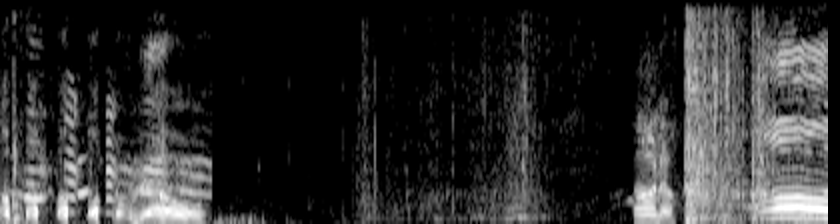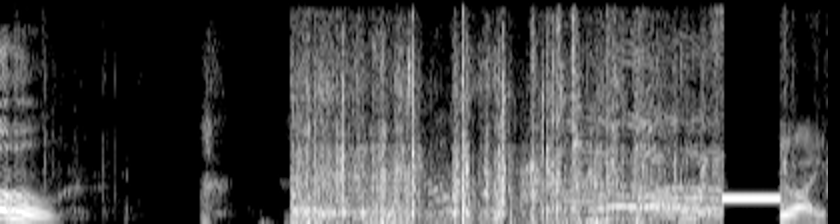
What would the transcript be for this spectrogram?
oh no! Oh no! Oh! You're right.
